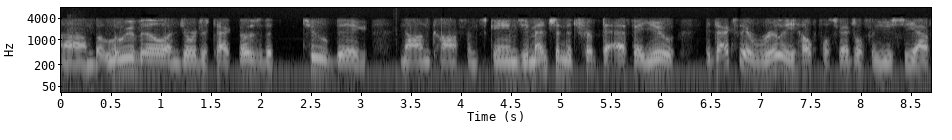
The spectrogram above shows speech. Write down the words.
Um, but Louisville and Georgia Tech, those are the two big non-conference games. You mentioned the trip to FAU. It's actually a really helpful schedule for UCF.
